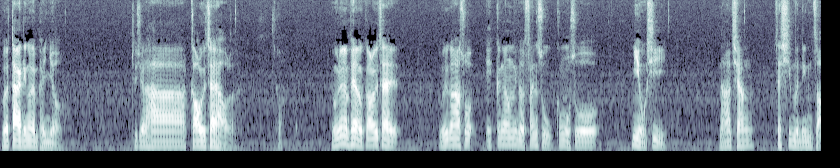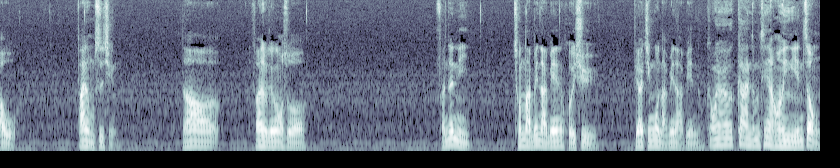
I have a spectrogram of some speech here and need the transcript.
我就带另外一个朋友，就叫他高丽菜好了。哦，我那个朋友高丽菜，我就跟他说，哎，刚刚那个番薯跟我说灭火器拿枪在西门町找我，发生什么事情？然后番薯就跟我说，反正你。从哪边哪边回去，不要经过哪边哪边。我要干，怎么听起来好像很严重？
